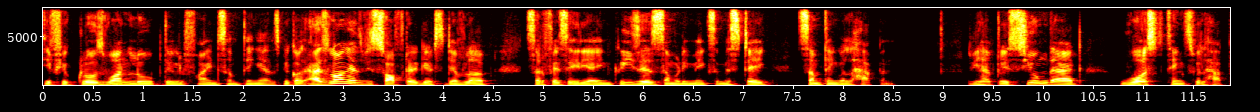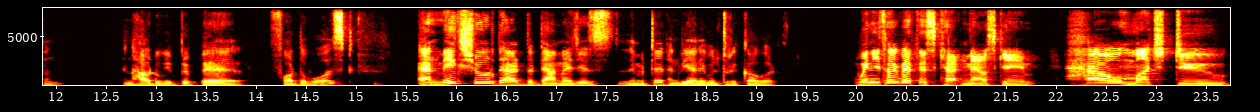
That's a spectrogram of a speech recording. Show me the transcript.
If you close one loop they will find something else. Because as long as the software gets developed surface area increases somebody makes a mistake something will happen. We have to assume that worst things will happen. And how do we prepare for the worst and make sure that the damage is limited and we are able to recover when you talk about this cat and mouse game how much do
